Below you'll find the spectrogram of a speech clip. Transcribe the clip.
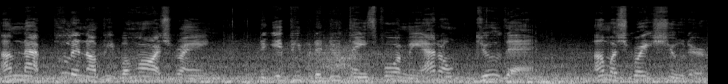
I'm not pulling on people's heartstrings to get people to do things for me. I don't do that. I'm a straight shooter.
